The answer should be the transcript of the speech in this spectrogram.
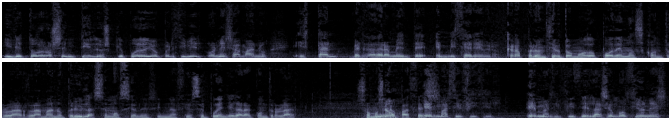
y de todos los sentidos que puedo yo percibir con esa mano están verdaderamente en mi cerebro. Claro, pero en cierto modo podemos controlar la mano. Pero ¿y las emociones, Ignacio? ¿Se pueden llegar a controlar? ¿Somos no, capaces? Es más difícil. Es más difícil. Las emociones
